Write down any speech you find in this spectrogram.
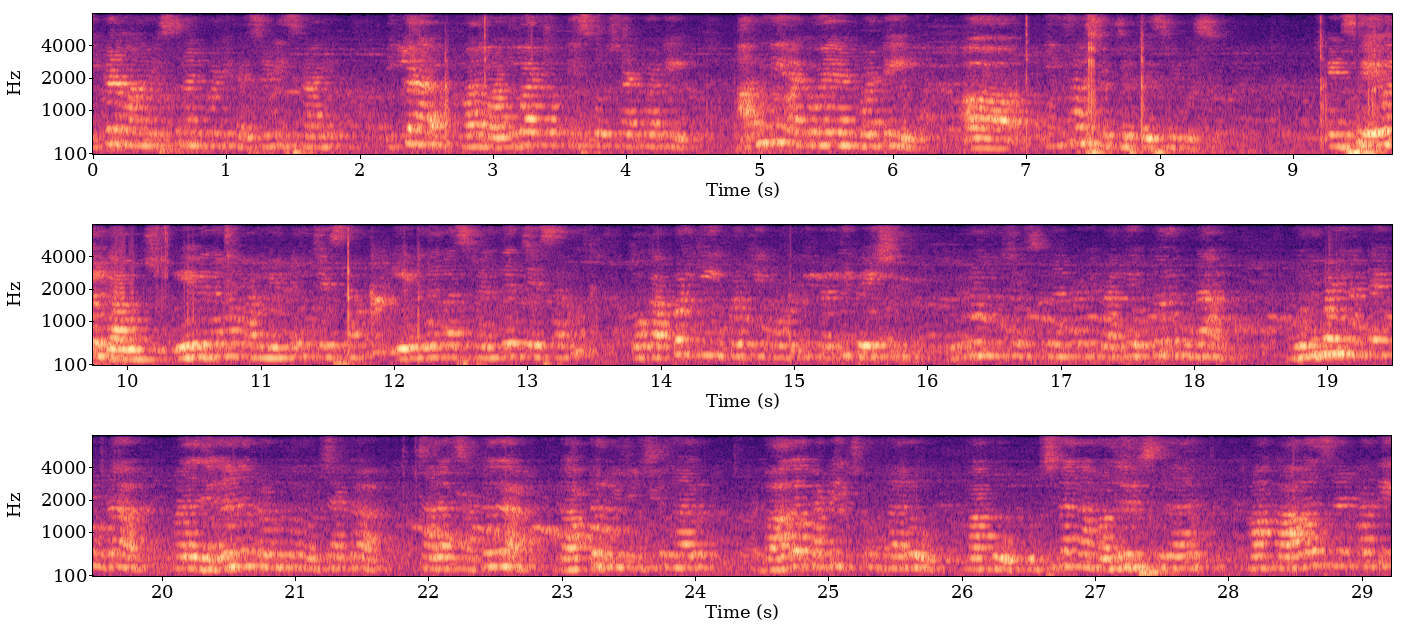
ఇక్కడ మనం ఇస్తున్నటువంటి ఫెసిలిటీస్ కానీ ఇక్కడ మనం అందుబాటులో తీసుకొచ్చినటువంటి అన్ని రకమైనటువంటి ఇన్ఫ్రాస్ట్రక్చర్ ఫెసిలిటీస్ అండ్ సేవలు కావచ్చు. ఏ విధంగా మనం ఇంప్రూవ్ చేసాము ఏ విధంగా స్ట్రెంగ్ చేసాము ఒకప్పటికి ఇప్పటికి ఇప్పటికి ప్రతి పేషెంట్ ఇంప్రూవ్ చేసుకున్నటువంటి ప్రతి ఒక్కరు కూడా మునుపటి కంటే కూడా మన జగన్ ప్రభుత్వం వచ్చాక చాలా చక్కగా డాక్టర్లు చూస్తున్నారు బాగా పట్టించుకుంటున్నారు మాకు ఉచితంగా మందులు ఇస్తున్నారు. మాకు కావాల్సినటువంటి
